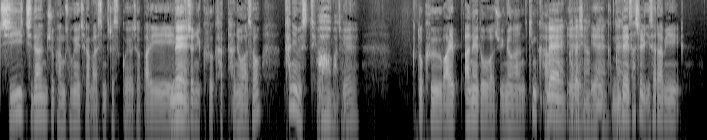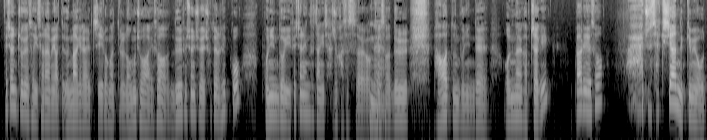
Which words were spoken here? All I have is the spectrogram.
지 지난주 방송에 제가 말씀드렸을 거예요. 제가 파리 네. 패션위크 갓 다녀와서 카니 웨스트요. 아 맞아요. 예. 또 그 와이프 아내도 아주 유명한 킴카. 네, 예, 카다시안. 예. 네. 근데 네. 사실 이 사람이 패션 쪽에서 이 사람의 어떤 음악이랄지 이런 것들을 너무 좋아해서 늘 패션쇼에 초대를 했고 본인도 이 패션 행사장에 자주 갔었어요. 네. 그래서 늘 봐왔던 분인데 어느 날 갑자기 파리에서 아주 섹시한 느낌의 옷을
